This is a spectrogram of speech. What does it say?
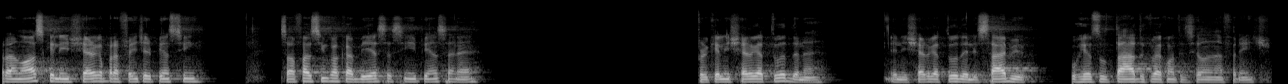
para nós que ele enxerga para frente, ele pensa assim, só faz assim com a cabeça assim e pensa, né? Porque ele enxerga tudo, né? Ele enxerga tudo, ele sabe o resultado que vai acontecer lá na frente.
